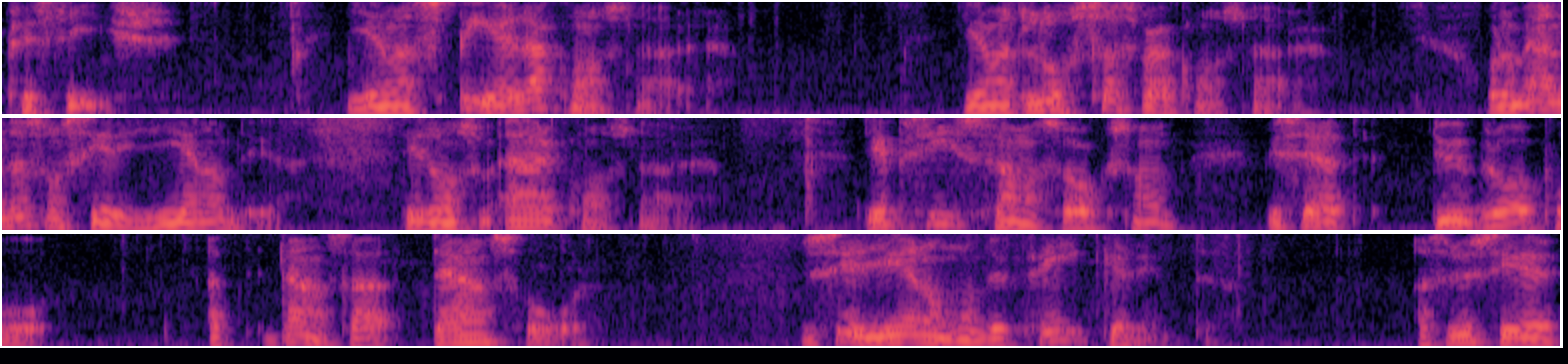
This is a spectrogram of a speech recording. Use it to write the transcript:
prestige genom att spela konstnärer. Genom att låtsas vara konstnärer. Och de enda som ser igenom det, det är de som är konstnärer. Det är precis samma sak som, vi säger att du är bra på att dansa dancehall. Du ser igenom om det är fake eller inte. Alltså du ser,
